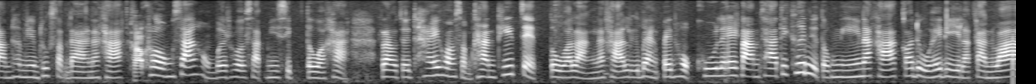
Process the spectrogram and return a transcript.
ตามธรรมเนียมทุกสัปดาห์นะคะครับโครงสร้างของเบอร์โทรศัพท์มี 10 ตัวค่ะ เราจะให้ความสำคัญที่ 7 ตัวหลังนะคะ หรือแบ่งเป็น 6 คู่เลขตามชาร์ตที่ขึ้นอยู่ตรงนี้นะคะ ก็ดูให้ดีละกันว่า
